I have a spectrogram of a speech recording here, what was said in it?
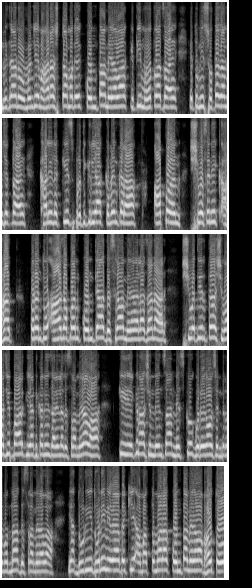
मित्रांनो म्हणजे महाराष्ट्रामध्ये कोणता मेळावा किती महत्त्वाचा आहे हे तुम्ही स्वतः जाणू शकताय. खाली नक्कीच प्रतिक्रिया कमेंट करा. आपण शिवसैनिक आहात परंतु आज आपण कोणत्या दसरा मेळाव्याला जाणार? शिवतीर्थ शिवाजी पार्क या ठिकाणी झालेला दसरा मेळावा की एकनाथ शिंदेचा नेस्को गोरेगाव सेंटर मधला दसरा मेळावा. या दोन्ही दोन्ही मेळाव्यापैकी आम्हा तुम्हाला कोणता मेळावा भावतो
